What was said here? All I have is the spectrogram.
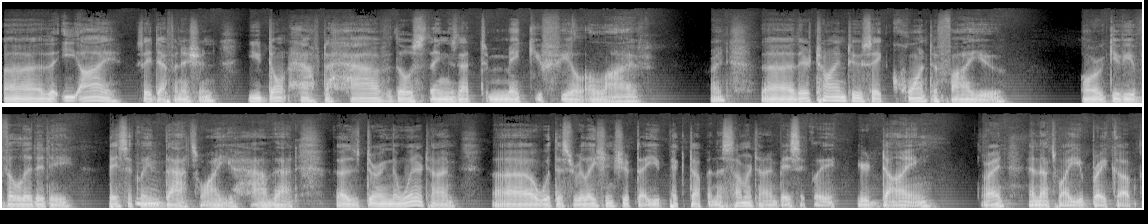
Uh, the EI say definition, you don't have to have those things that to make you feel alive, right? Uh, they're trying to say quantify you or give you validity. Basically, that's why you have that. Because during the wintertime, uh, with this relationship that you picked up in the summertime, basically, you're dying, right? And that's why you break up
